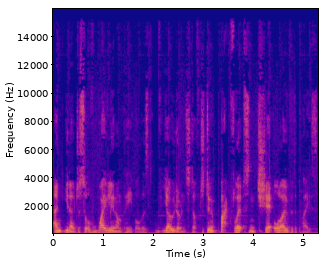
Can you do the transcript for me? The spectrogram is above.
And you know, just sort of wailing on people. as Yoda and stuff, just doing backflips and shit all over the place.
